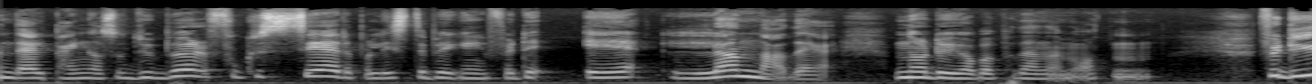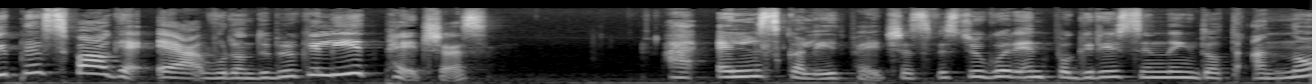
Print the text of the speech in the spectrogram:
en del penger, så du bør fokusere på listebygging, for det er lønna di når du jobber på denne måten. Fordypningsfaget er hvordan du bruker lead pages. Jeg elsker lead pages. Hvis du går inn på grysynding.no,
